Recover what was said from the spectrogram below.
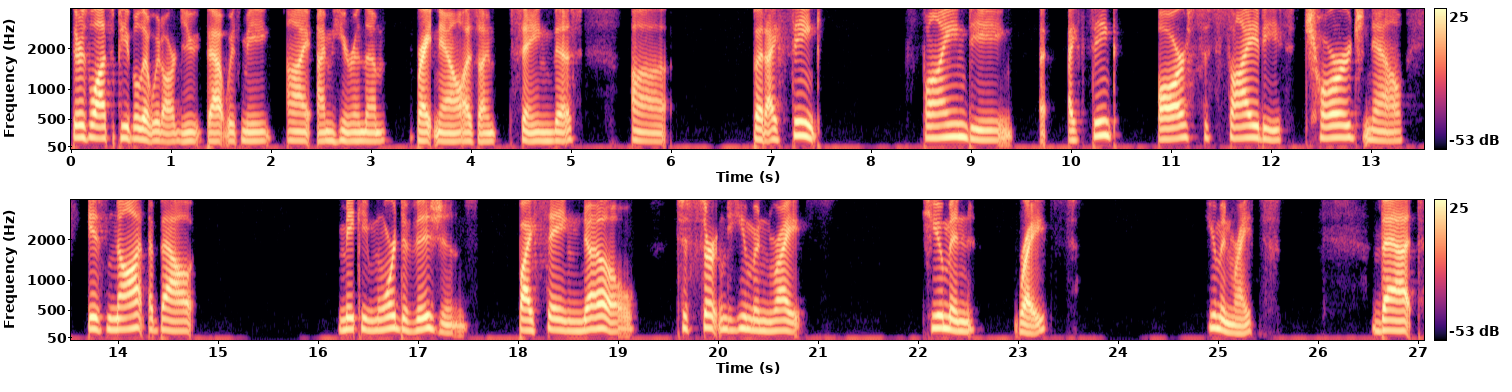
There's lots of people that would argue that with me. I, I'm hearing them right now as I'm saying this. Uh, but I think finding, I think our society's charge now is not about making more divisions by saying no to certain human rights, human rights, human rights that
